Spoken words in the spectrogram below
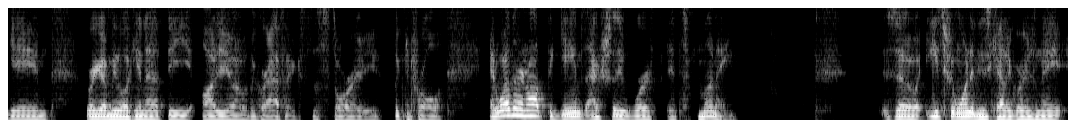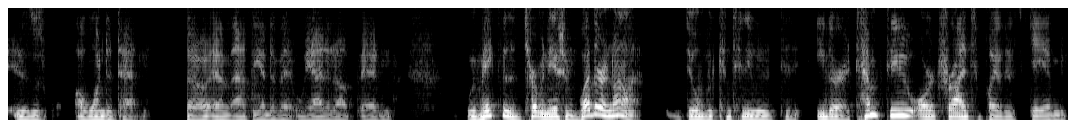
game, we're going to be looking at the audio, the graphics, the story, the control, and whether or not the game's actually worth its money. So, each one of these categories, Nate, is a one to 10. So, and at the end of it, we add it up and we make the determination whether or not you'll continue to either attempt to or try to play this game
